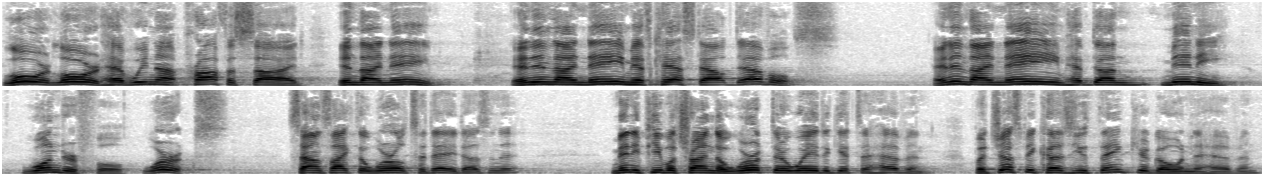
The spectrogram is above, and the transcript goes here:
Lord, Lord, have we not prophesied in thy name? And in thy name have cast out devils? And in thy name have done many wonderful works. Sounds like the world today, doesn't it? Many people trying to work their way to get to heaven. But just because you think you're going to heaven,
